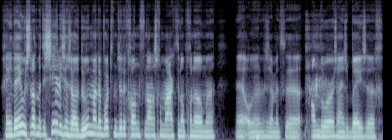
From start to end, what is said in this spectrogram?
Geen idee hoe ze dat met die series en zo doen, maar er wordt natuurlijk gewoon van alles gemaakt en opgenomen. Eh, oh, we zijn met eh, Andor zijn ze bezig.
